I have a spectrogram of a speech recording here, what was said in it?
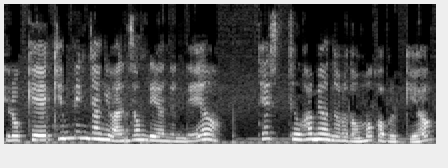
이렇게 캠핑장이 완성되었는데요. 테스트 화면으로 넘어가 볼게요.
